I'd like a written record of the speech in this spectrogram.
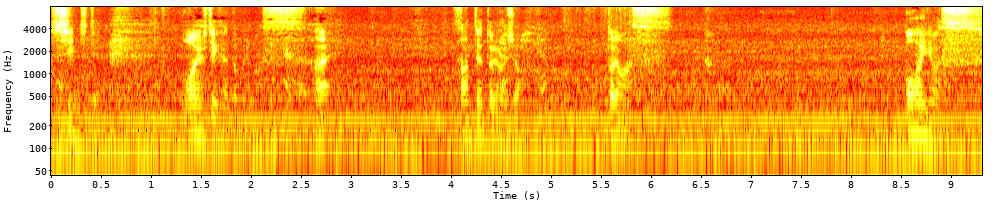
信じて応援していきたいと思います。はい。3点取りましょう。取れます。後半いきます。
